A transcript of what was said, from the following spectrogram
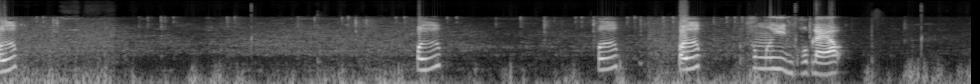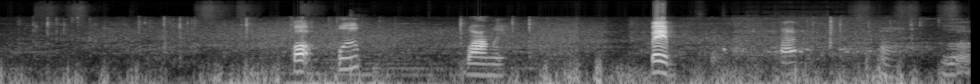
ปึ๊บ ปึ๊บปึ๊บปึ๊บเครื่องมือหินครบแล้ว ก็ปึ๊บวางเลยเปมฮะอ๋อเออ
